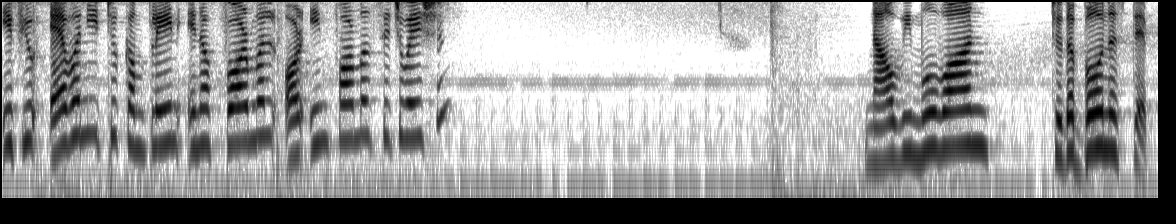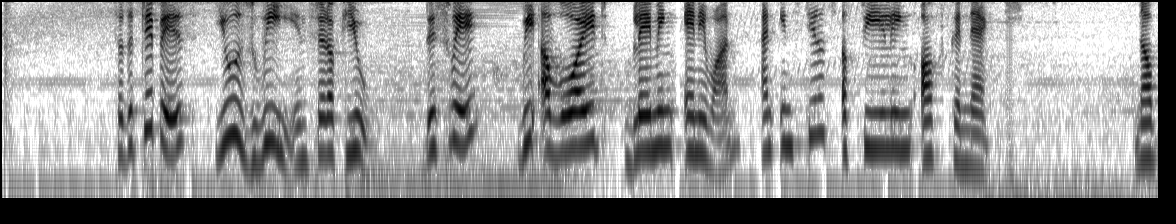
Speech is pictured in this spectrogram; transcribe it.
if you ever need to complain in a formal or informal situation? Now we move on to the bonus tip. So the tip is use we instead of you. This way we avoid blaming anyone and instills a feeling of connect. Now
